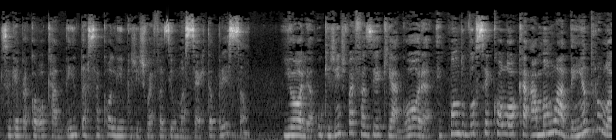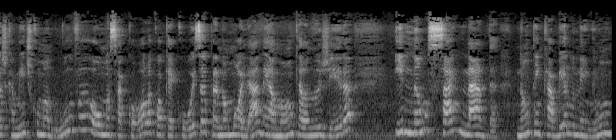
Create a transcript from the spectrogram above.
isso aqui é para colocar dentro da sacolinha, porque a gente vai fazer uma certa pressão. E olha, o que a gente vai fazer aqui agora é quando você coloca a mão lá dentro, logicamente com uma luva ou uma sacola, qualquer coisa, para não molhar né, a mão, que ela nojeira, e não sai nada, não tem cabelo nenhum,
